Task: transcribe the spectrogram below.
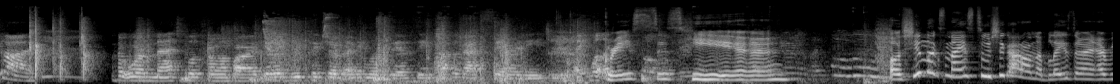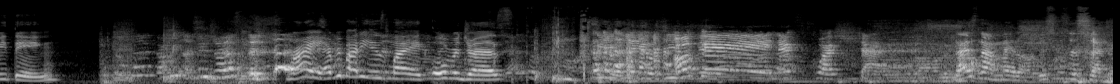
my voice, three times. Or a matchbook from a bar. Get a group picture of everyone dancing. I forgot serenade. Like what? Like, Grace is here. Oh, she looks nice too. She got on a blazer and everything. Are we underdressed? Right, everybody is like overdressed. Okay, next question. That's not metal. This is the center.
